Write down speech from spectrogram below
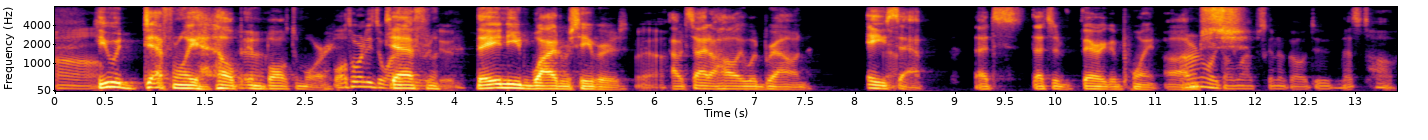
Um, he would definitely help yeah. in Baltimore. Baltimore needs a wide definitely. receiver, dude. They need wide receivers yeah. outside of Hollywood Brown ASAP. Yeah. That's that's a very good point. Um, I don't know where Dunlap's gonna go, dude. That's tough.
